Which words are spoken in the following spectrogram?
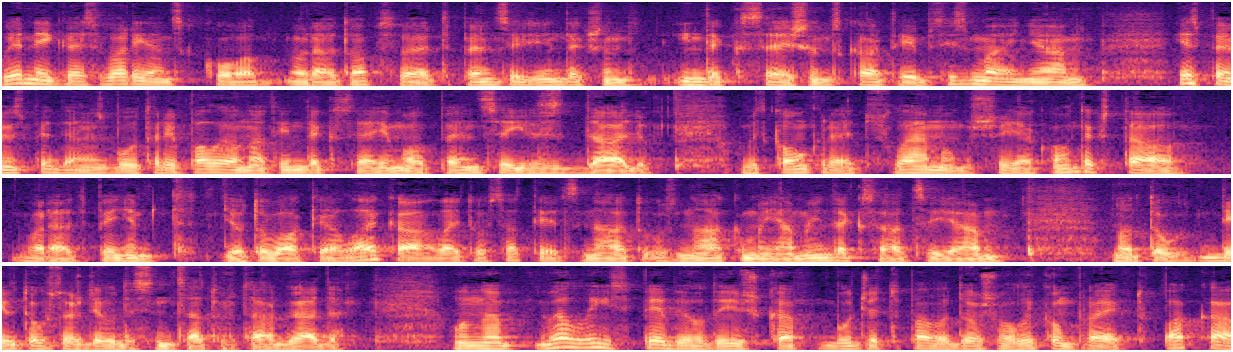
vienīgais variants, ko varētu apsvērt pensiju indeksēšanas kārtības izmaiņām. Iespējams, piedāvājums būtu arī palielināt indeksējumu pensijas daļu, bet konkrētus lēmumus šajā kontekstā kontekstā varētu pieņemt jau tuvākajā laikā, lai tos attiecinātu uz nākamajām indeksācijām no 2024. gada. Un uh, vēl īsi piebildīšu, ka budžeta pavadošo likumprojektu pakā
